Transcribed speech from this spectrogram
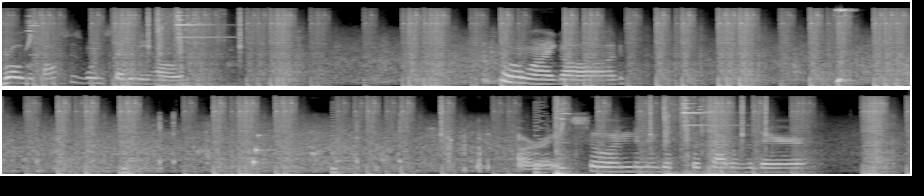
Bro, the boss is 170 health. Oh my god. Alright, so I'm gonna go put that over there. Hi. Holy crap.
